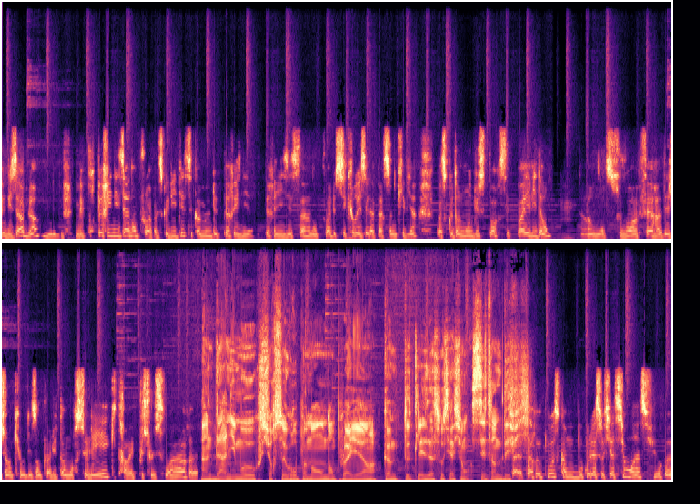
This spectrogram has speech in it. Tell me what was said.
hein, mais pour pérenniser un emploi, parce que l'idée c'est quand même de pérenniser ça, un emploi, de sécuriser la personne qui vient, parce que dans le monde du sport c'est pas évident. Hein, on a souvent affaire à des gens qui ont des emplois du temps morcelés, qui travaillent plus le soir. Un dernier mot sur ce groupement d'employeurs. Comme toutes les associations, c'est un défi. Ça, repose, comme beaucoup d'associations, hein, sur, euh,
